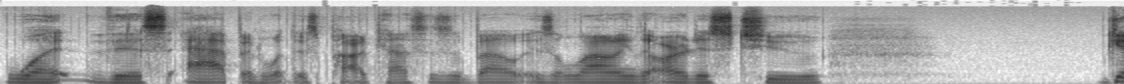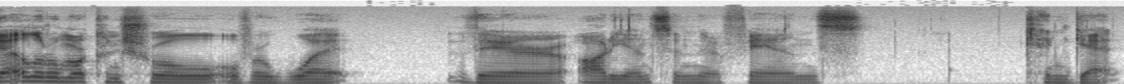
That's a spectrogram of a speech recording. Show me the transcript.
what this app and what this podcast is about is allowing the artist to get a little more control over what their audience and their fans can get.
